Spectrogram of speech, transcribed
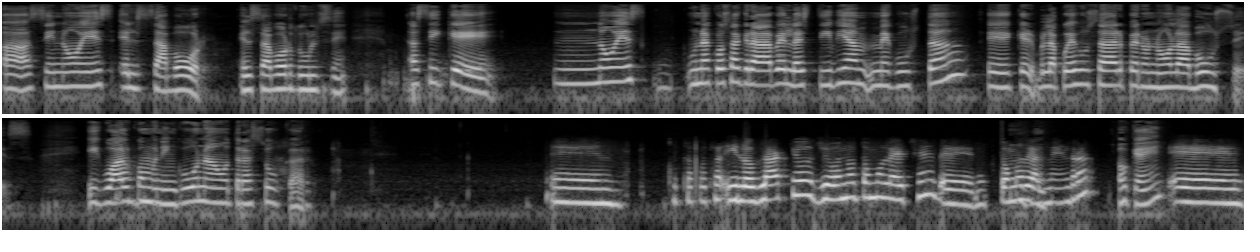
uh, sino es el sabor, el sabor dulce. Así que no es una cosa grave, la stevia me gusta, eh, que la puedes usar, pero no la abuses, igual como ninguna otra azúcar. Eh, otra cosa. Y los lácteos, yo no tomo leche, de, tomo de almendra. Ok. Eh,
